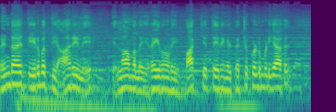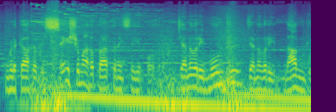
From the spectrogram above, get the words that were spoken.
ரெண்டாயிரத்தி இருபத்தி ஆறிலே எல்லாம் வல்ல இறைவனுடைய பாக்கியத்தை நீங்கள் பெற்றுக்கொள்ளும்படியாக உங்களுக்காக விசேஷமாக பிரார்த்தனை செய்ய போகிறோம். ஜனவரி மூன்று ஜனவரி நான்கு.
